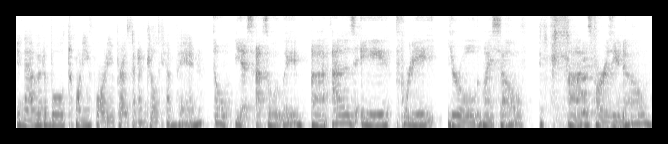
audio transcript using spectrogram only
inevitable 2040 presidential campaign. Oh, yes, absolutely. Uh, as a 48 year old myself, uh, as far as you know,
